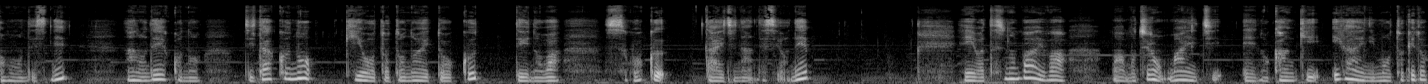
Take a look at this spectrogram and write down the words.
思うんですね。なのでこの自宅の気を整えておくっていうのはすごく大事なんですよね。えー、私の場合は、まあ、もちろん毎日、え、の換気以外にも時々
